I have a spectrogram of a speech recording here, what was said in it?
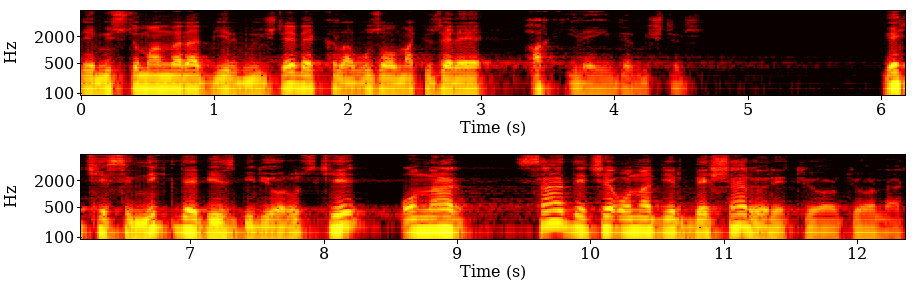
ve Müslümanlara bir müjde ve kılavuz olmak üzere hak ile indirmiştir. Ve kesinlikle biz biliyoruz ki onlar sadece ona bir beşer öğretiyor diyorlar.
